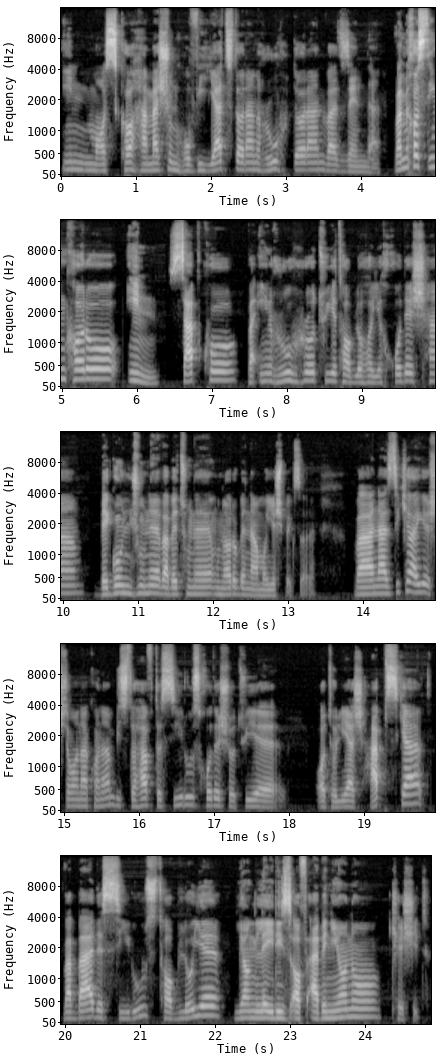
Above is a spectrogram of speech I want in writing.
این ماسکا همشون هویت دارن روح دارن و زندن و می‌خواست این کارو این سبکو و این روح رو توی تابلوهای خودش هم بگنجونه و بتونه اونا رو به نمایش بگذاره. و نزدیک اگه اشتباه نکنم 27 تا 30 روز خودش رو توی آتولیش حبس کرد و بعد سی روز تابلوی Young Ladies of Avignon رو کشید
